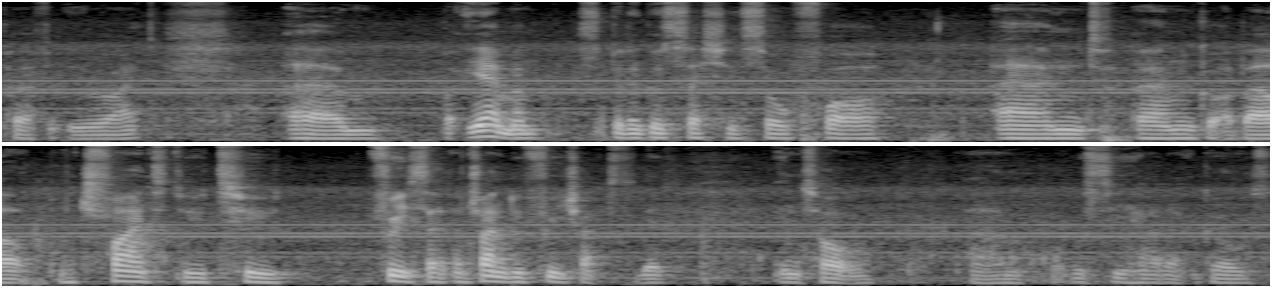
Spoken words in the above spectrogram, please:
perfectly right. Um, but yeah, man, it's been a good session so far, and um, we've got about. I'm trying to do two, three. Set, I'm trying to do three tracks today, in total. Um, but we'll see how that goes.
